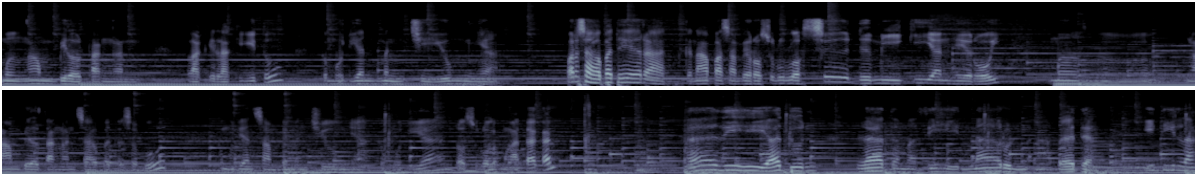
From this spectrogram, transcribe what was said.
mengambil tangan laki-laki itu, kemudian menciumnya. Para sahabat heran, kenapa sampai Rasulullah sedemikian heroik mengambil tangan sahabat tersebut kemudian sampai menciumnya. Kemudian Rasulullah mengatakan, "Hadhihi yadun la tamasihi narun abada." inilah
